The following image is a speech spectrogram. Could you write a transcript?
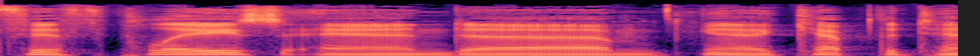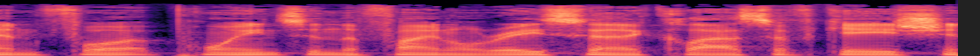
fifth place and um, kept the ten fo- points in the final race classification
